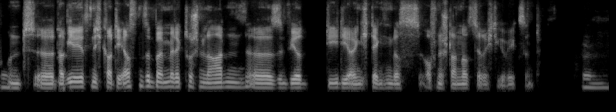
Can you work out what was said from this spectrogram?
Mhm. Und äh, da wir jetzt nicht gerade die Ersten sind beim elektrischen Laden, äh, sind wir die, die eigentlich denken, dass offene Standards der richtige Weg sind. Mhm.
